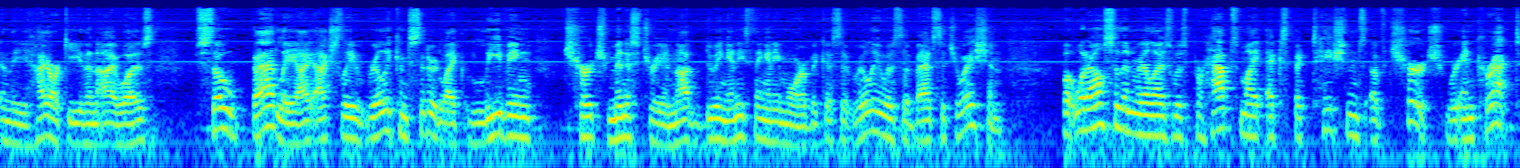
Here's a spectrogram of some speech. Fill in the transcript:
in the hierarchy than I was so badly. I actually really considered like leaving church ministry and not doing anything anymore because it really was a bad situation. But what I also then realized was perhaps my expectations of church were incorrect.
